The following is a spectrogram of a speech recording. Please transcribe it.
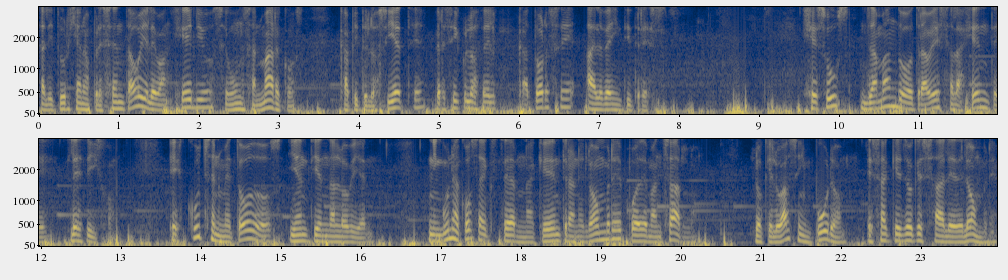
La liturgia nos presenta hoy el Evangelio según San Marcos, capítulo 7, versículos del 14 al 23. Jesús, llamando otra vez a la gente, les dijo, Escúchenme todos y entiéndanlo bien. Ninguna cosa externa que entra en el hombre puede mancharlo lo que lo hace impuro es aquello que sale del hombre.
